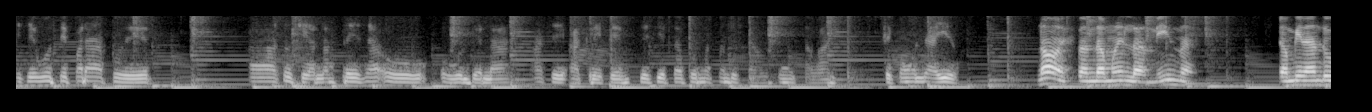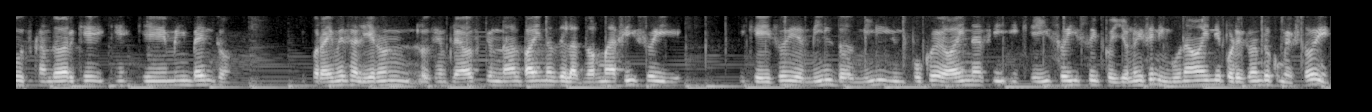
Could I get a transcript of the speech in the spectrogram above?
ese bote para poder asociar la empresa o, o volverla a, a, crecer de cierta forma cuando estaba, como estaba antes. No sé cómo le ha ido. No, andamos en las mismas. También ando buscando a ver qué, qué, qué me invento. Por ahí me salieron los empleados que unas vainas de las normas hizo y, y que hizo 10 mil, 2 mil y un poco de vainas y, y, que hizo, hizo y pues yo no hice ninguna vaina y por eso ando como estoy.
